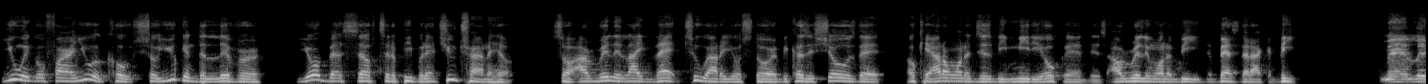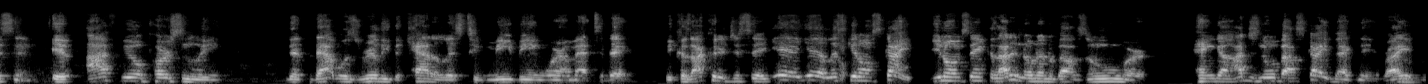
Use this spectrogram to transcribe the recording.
you went go find you a coach so you can deliver your best self to the people that you trying to help. So I really like that too out of your story because it shows that okay, I don't want to just be mediocre at this. I really want to be the best that I could be. Man, listen, if I feel personally that that was really the catalyst to me being where I'm at today. Because I could have just said, yeah, yeah, let's get on Skype. You know what I'm saying? Because I didn't know nothing about Zoom or Hangout. I just knew about Skype back then, right? Mm-hmm.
